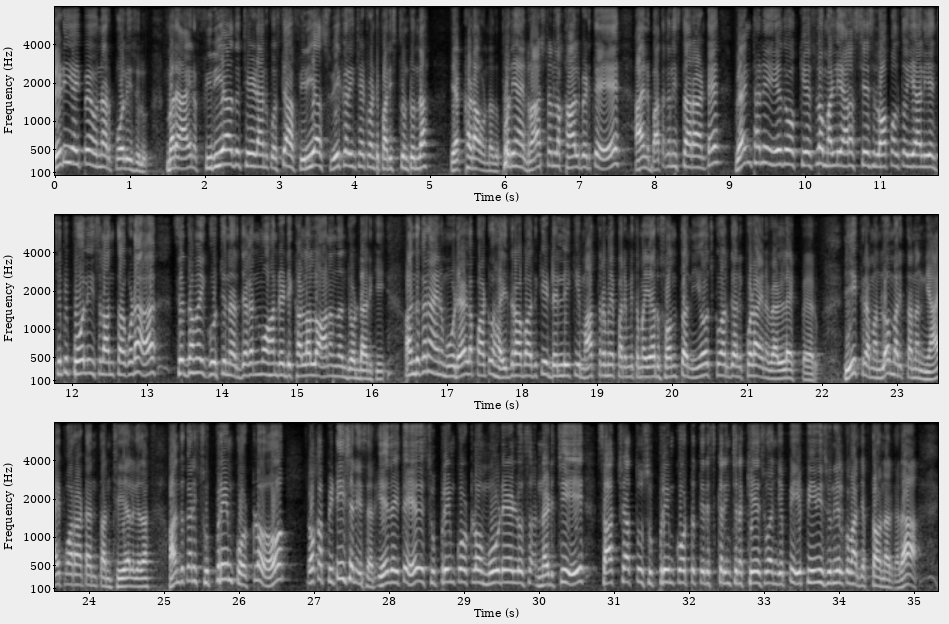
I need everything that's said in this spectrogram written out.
రెడీ అయిపోయి ఉన్నారు పోలీసులు. మరి ఆయన ఫిర్యాదు చేయడానికి వస్తే ఆ ఫిర్యాదు స్వీకరించేటువంటి పరిస్థితి ఉంటుందా? ఎక్కడా ఉండదు. పోనీ ఆయన రాష్ట్రంలో కాలు పెడితే ఆయన బతకనిస్తారా అంటే వెంటనే ఏదో కేసులో మళ్ళీ అరెస్ట్ చేసి లోపలతో ఇవ్వాలి అని చెప్పి పోలీసులు అంతా కూడా సిద్ధమై కూర్చున్నారు జగన్మోహన్ రెడ్డి కళ్ళల్లో ఆనందం చూడడానికి. అందుకని ఆయన మూడేళ్ళ పాటు హైదరాబాద్కి ఢిల్లీకి మాత్రమే పరిమితమయ్యారు. సొంత నియోజకవర్గానికి కూడా ఆయన వెళ్ళలేకపోయారు. ఈ క్రమంలో మరి తన న్యాయ పోరాటాన్ని తను చేయాలి కదా. అందుకని సుప్రీంకోర్టులో ఒక పిటిషన్ వేశారు. ఏదైతే సుప్రీంకోర్టులో మూడేళ్ళు నడిచి సాక్షాత్తు సుప్రీంకోర్టు తిరస్కరించిన కేసు అని చెప్పి పివి సునీల్ కుమార్ చెప్తా ఉన్నారు కదా.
